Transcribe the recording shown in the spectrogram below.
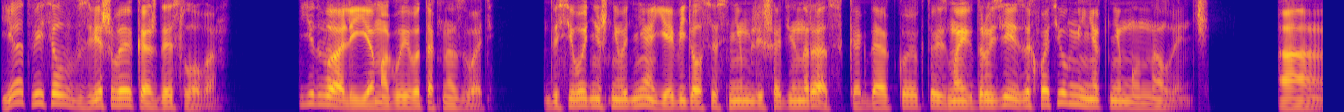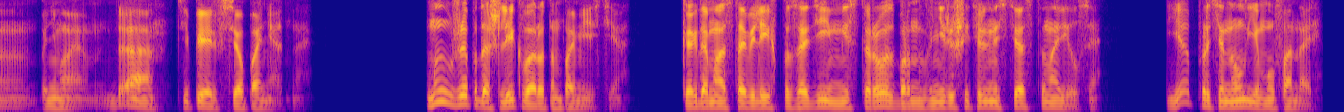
Я ответил, взвешивая каждое слово. Едва ли я могу его так назвать. До сегодняшнего дня я виделся с ним лишь один раз, когда кое-кто из моих друзей захватил меня к нему на ленч. «А, понимаю. Да, теперь все понятно». Мы уже подошли к воротам поместья. Когда мы оставили их позади, мистер Осборн в нерешительности остановился. Я протянул ему фонарь.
